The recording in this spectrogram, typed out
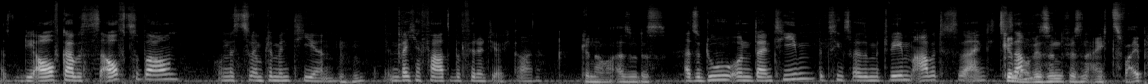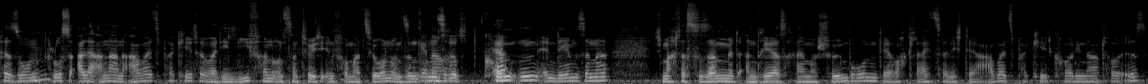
also die Aufgabe ist, es aufzubauen und es zu implementieren. Mhm. In welcher Phase befindet ihr euch gerade? Genau, also das. Also du und dein Team, beziehungsweise mit wem arbeitest du eigentlich genau, zusammen? Genau, wir sind, wir sind eigentlich zwei Personen mhm. plus alle anderen Arbeitspakete, weil die liefern uns natürlich Informationen und sind genau. unsere Kunden ja. in dem Sinne. Ich mache das zusammen mit Andreas Reimer-Schönbrunn, der auch gleichzeitig der Arbeitspaketkoordinator ist.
